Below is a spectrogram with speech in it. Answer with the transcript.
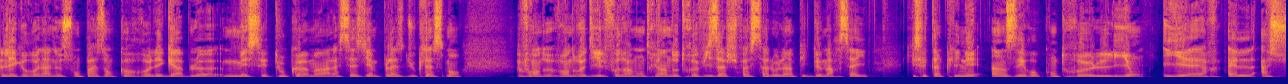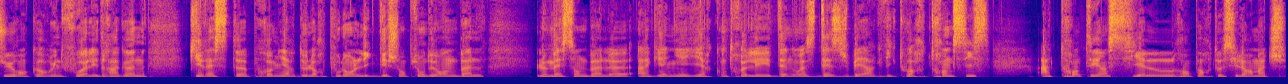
Les Grenats ne sont pas encore relégables, mais c'est tout comme hein, à la 16e place du classement. Vendredi, il faudra montrer un autre visage face à l'Olympique de Marseille qui s'est incliné 1-0 contre Lyon hier. Elle assure encore une fois les Dragons qui restent premières de leur poule en Ligue des Champions de handball. Le Metz Handball a gagné hier contre les Danoises d'Esberg, victoire 36 à 31 si elles remportent aussi leur match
